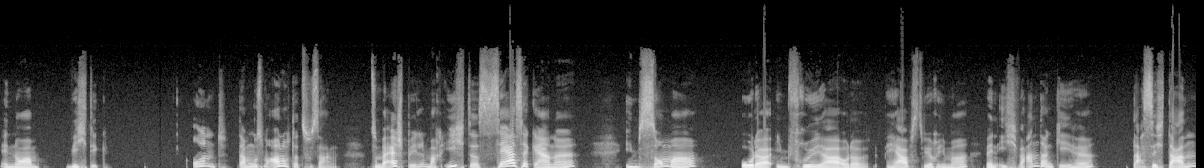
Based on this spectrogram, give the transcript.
enorm wichtig. Und da muss man auch noch dazu sagen, zum Beispiel mache ich das sehr, sehr gerne im Sommer oder im Frühjahr oder Herbst, wie auch immer, wenn ich wandern gehe, dass ich dann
